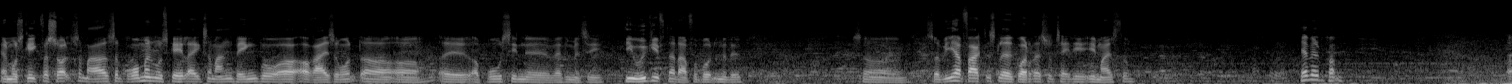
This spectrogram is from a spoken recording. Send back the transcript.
man måske ikke får solgt så meget, så bruger man måske heller ikke så mange penge på at, at rejse rundt og, og, øh, og bruge sine, øh, hvad kan man sige, de udgifter, der er forbundet med det. Så, øh, så vi har faktisk lavet et godt resultat i, i Milestone. Ja, velkommen. Uh,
